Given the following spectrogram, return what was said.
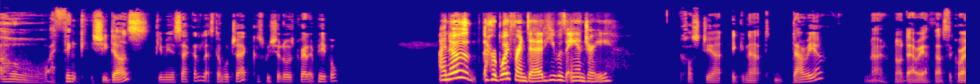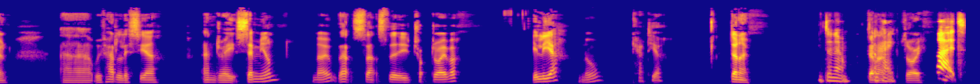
Oh, I think she does. Give me a second. Let's double check because we should always credit people. i know her boyfriend did he was andre Kostya Ignat Daria? No, not Daria. That's the crone. Uh, we've had Alicia, Andrei Semyon. No, that's that's the truck driver. Ilya? No, Katya. Don't know. don't know Don't Okay. know. Sorry. but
